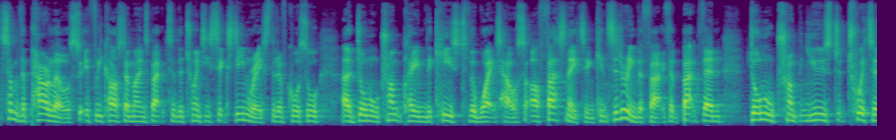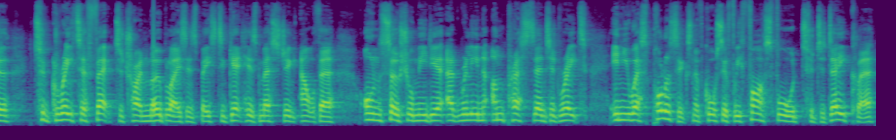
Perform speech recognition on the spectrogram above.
some of the parallels, if we cast our minds back to the 2016 race that, of course, saw uh, Donald Trump claim the keys to the White House, are fascinating, considering the fact that back then Donald Trump used Twitter to great effect to try and mobilize his base to get his messaging out there on social media at really an unprecedented rate in US politics. And of course, if we fast forward to today, Claire,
